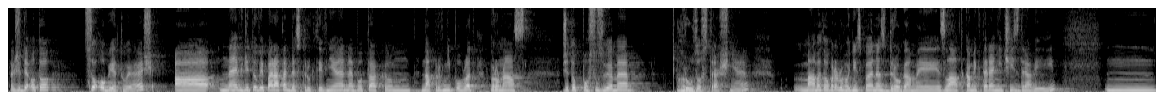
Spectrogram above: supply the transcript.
Takže jde o to, co obětuješ a ne vždy to vypadá tak destruktivně nebo tak um, na první pohled pro nás, že to posuzujeme hrůzostrašně. Máme to opravdu hodně spojené s drogami, s látkami, které ničí zdraví. Mm,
